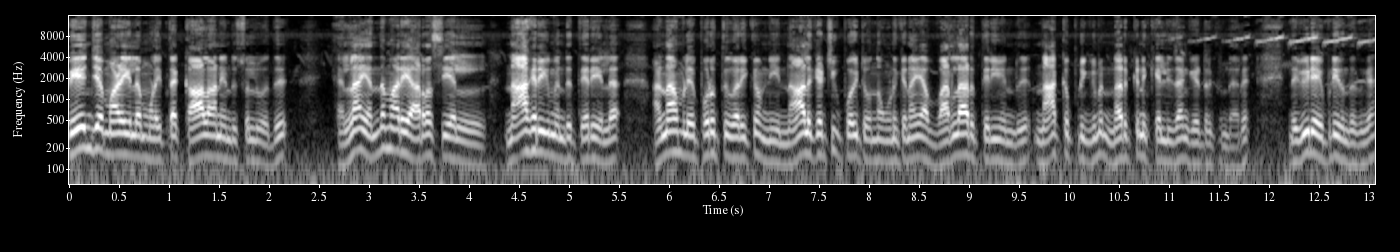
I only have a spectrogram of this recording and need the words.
பேஞ்ச மழையில் முளைத்த காளான் என்று சொல்லுவது எல்லாம் எந்த மாதிரி அரசியல் நாகரிகம் என்று தெரியல. அண்ணாமலையை பொறுத்த வரைக்கும் நீ நாலு கட்சிக்கு போயிட்டு வந்தோம் உனக்கு என்ன வரலாறு தெரியும் என்று நாக்கு பிடிக்கணும் நறுக்குன்னு கேள்வி தான் கேட்டிருக்கிறாரு இந்த வீடியோ எப்படி இருந்ததுங்க?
